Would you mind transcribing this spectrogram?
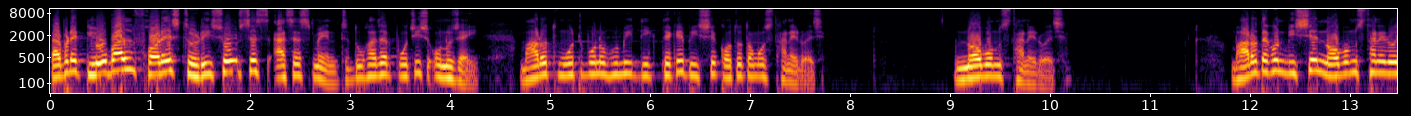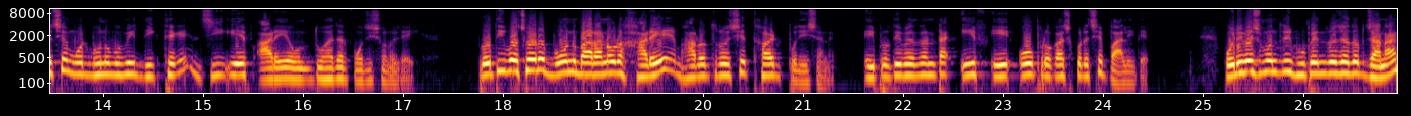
তারপরে গ্লোবাল ফরেস্ট রিসোর্সেস অ্যাসেসমেন্ট দু হাজার পঁচিশ অনুযায়ী ভারত মোট বনভূমির দিক থেকে বিশ্বে কততম স্থানে রয়েছে? নবম স্থানে রয়েছে। ভারত এখন বিশ্বের নবম স্থানে রয়েছে মোট বনভূমির দিক থেকে জিএফআরএ দু হাজার পঁচিশ অনুযায়ী। প্রতি বছর বন বাড়ানোর হারে ভারত রয়েছে থার্ড পজিশনে এই প্রতিবেদনটা এফএও প্রকাশ করেছে বালিতে। পরিবেশ মন্ত্রী ভূপেন্দ্র যাদব জানান,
